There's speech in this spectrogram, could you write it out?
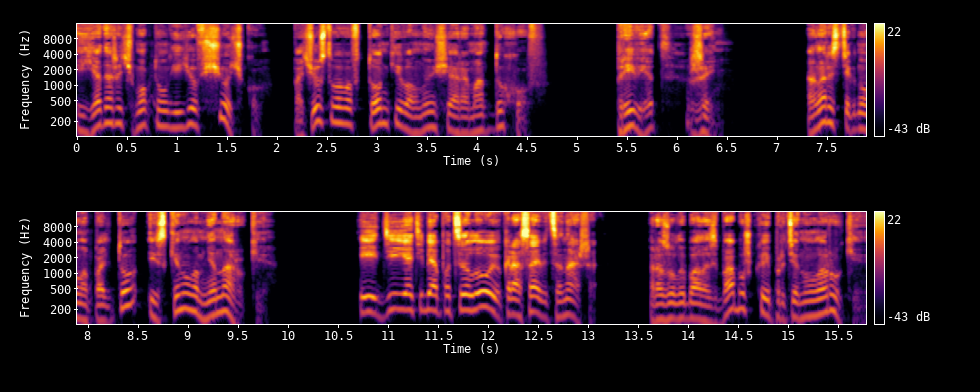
и я даже чмокнул ее в щечку, почувствовав тонкий волнующий аромат духов. «Привет, Жень». Она расстегнула пальто и скинула мне на руки. «Иди, я тебя поцелую, красавица наша!» Разулыбалась бабушка и протянула руки.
